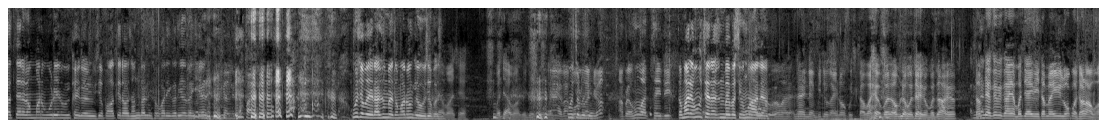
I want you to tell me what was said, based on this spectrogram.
અત્યારે રમવાનું મૂડ એનું વિખાઈ ગયું છે પણ અત્યારે જંગલની સફારી કરીએ તો શું છે ભાઈ રાજુભાઈ તમારું શું કેવું છે પછી? છે. મજામાં બીજું શું ચાલુ છે આપણે શું વાત થઈ હતી? તમારે શું છે રાજનભાઈ પછી શું હાલે નહીં નહીં બીજું કઈ ન પૂછતા ભાઈ. બસ અમને બધા મજા આવે. તમને કેવી અહીંયા મજા આવી? તમે એ લોકો જણાવો.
